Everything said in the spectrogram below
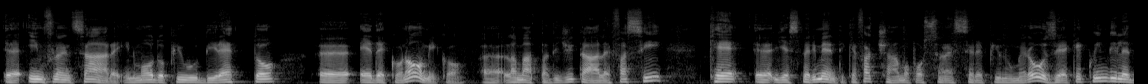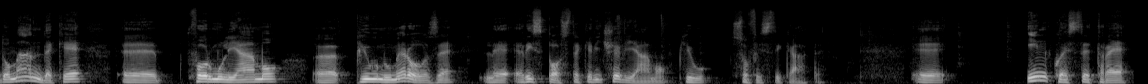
eh, influenzare in modo più diretto eh, ed economico eh, la mappa digitale fa sì che eh, gli esperimenti che facciamo possano essere più numerosi e che quindi le domande che eh, formuliamo eh, più numerose, le risposte che riceviamo più sofisticate. In queste tre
